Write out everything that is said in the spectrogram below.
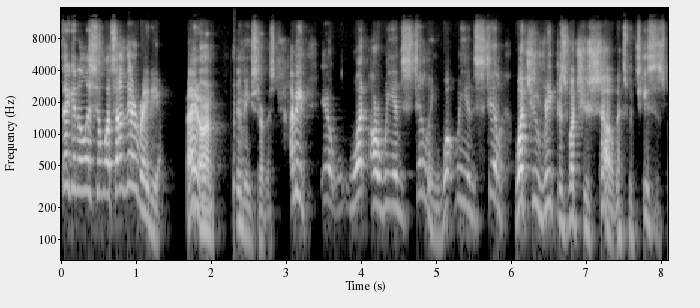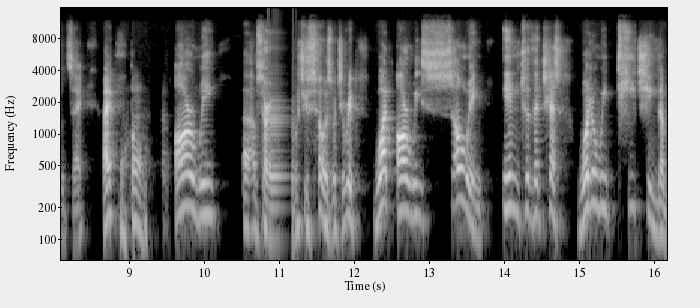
they're going to listen what's on their radio, right? Or a streaming service. I mean, you know, what are we instilling? What we instill, what you reap is what you sow. That's what Jesus would say, right? But are we? Uh, I'm sorry, what you sow is what you reap. What are we sowing into the chest. What are we teaching them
